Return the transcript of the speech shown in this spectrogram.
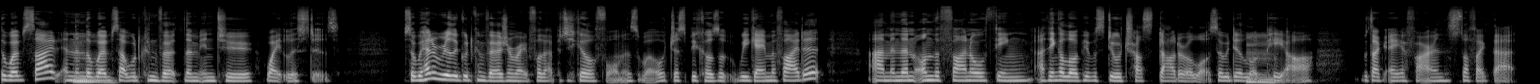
the website, and then the website would convert them into waitlisters. So we had a really good conversion rate for that particular form as well, just because we gamified it. Um, and then on the final thing, I think a lot of people still trust data a lot. So we did a lot of PR with like AFR and stuff like that.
